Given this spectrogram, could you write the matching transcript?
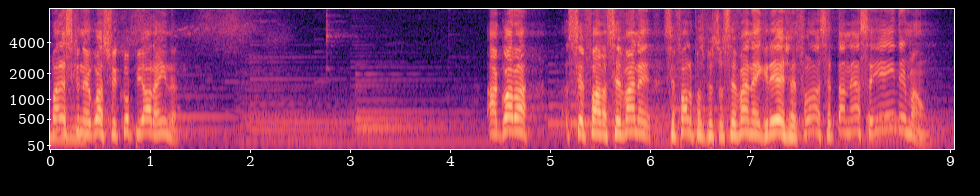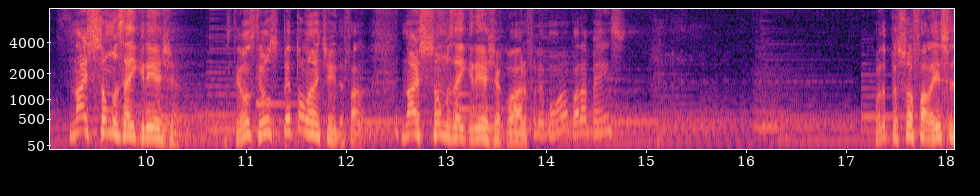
parece que o negócio ficou pior ainda. Agora você fala, você vai, na, você fala para as pessoas, você vai na igreja, você fala, "Ah, você está nessa aí ainda, irmão. Nós somos a igreja. Tem uns, tem uns petulantes ainda, fala, nós somos a igreja agora. Eu falei, bom, parabéns. Quando a pessoa fala isso,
